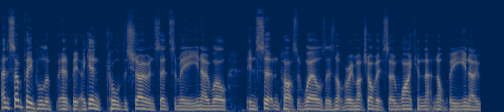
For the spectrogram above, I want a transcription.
And some people have, uh, again, called the show and said to me, you know, well, in certain parts of Wales, there's not very much of it, so why can that not be, you know,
